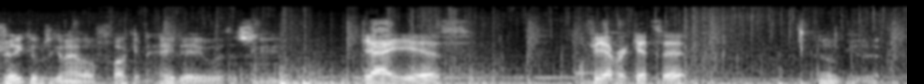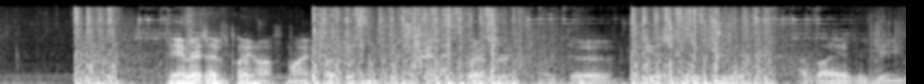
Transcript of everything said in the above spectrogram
Jacob's gonna have a fucking heyday with this game. Yeah, he is. Well, if he ever gets it. He'll get it. Damn it, He's been that's playing fine. off my fucking kind of clever, like the PS4 tool. I buy every game.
